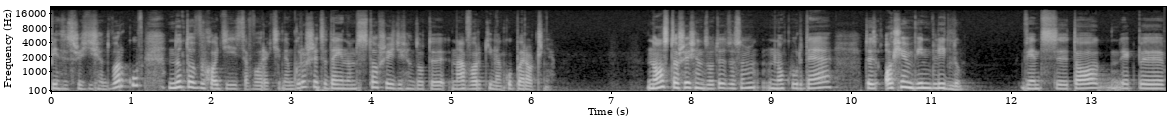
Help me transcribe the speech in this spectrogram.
560 worków, no to wychodzi za worek 7 groszy, co daje nam 160 zł na worki na kupę rocznie. No, 160 zł to są, no kurde, to jest 8 win w Lidlu. Więc y, to jakby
